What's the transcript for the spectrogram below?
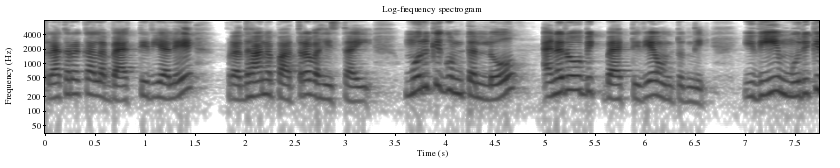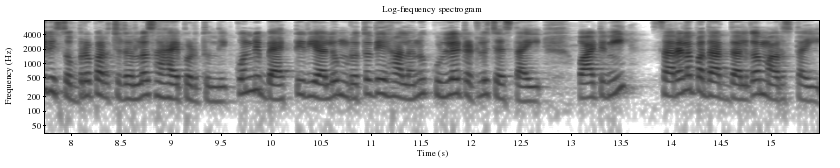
రకరకాల బ్యాక్టీరియాలే ప్రధాన పాత్ర వహిస్తాయి. మురికి గుంటల్లో అనరోబిక్ బ్యాక్టీరియా ఉంటుంది. ఇది మురికిని శుభ్రపరచడంలో సహాయపడుతుంది. కొన్ని బ్యాక్టీరియాలు మృతదేహాలను కుళ్ళేటట్లు చేస్తాయి. వాటిని సరళ పదార్థాలుగా మారుస్తాయి.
